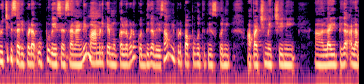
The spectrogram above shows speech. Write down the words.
రుచికి సరిపడా ఉప్పు వేసేసానండి. మామిడికాయ ముక్కల్లో కూడా కొద్దిగా వేసాం. ఇప్పుడు పప్పు గుత్తి తీసుకొని ఆ పచ్చిమిర్చిని లైట్గా అలా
